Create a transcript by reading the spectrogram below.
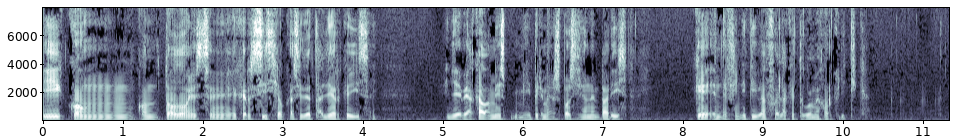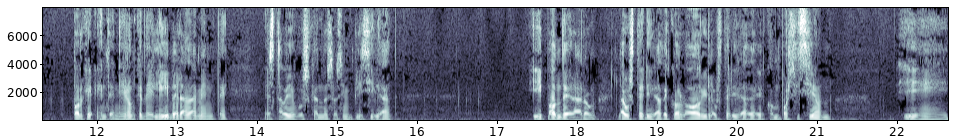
Y con, con, todo ese ejercicio casi de taller que hice, llevé a cabo mi, primera exposición en París, que en definitiva fue la que tuvo mejor crítica. Porque entendieron que deliberadamente estaba yo buscando esa simplicidad y ponderaron la austeridad de color y la austeridad de composición y,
